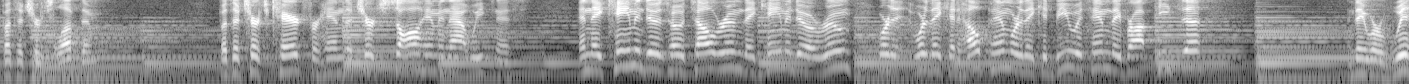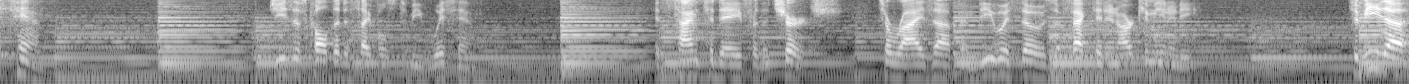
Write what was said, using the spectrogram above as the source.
But the church loved him. But the church cared for him. The church saw him in that weakness. And they came into his hotel room. They came into a room where, where they could help him, where they could be with him. They brought pizza. And they were with him. Jesus called the disciples to be with him. It's time today for the church to rise up and be with those affected in our community. To be the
